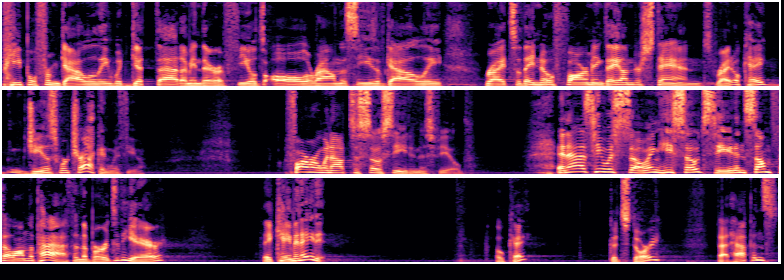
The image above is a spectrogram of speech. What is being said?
People from Galilee would get that. I mean, there are fields all around the seas of Galilee, right? So they know farming, they understand, right? Okay, Jesus, we're tracking with you. farmer went out to sow seed in his field. And as he was sowing, he sowed seed, and some fell on the path, and the birds of the air, they came and ate it. Okay, good story. That happens.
